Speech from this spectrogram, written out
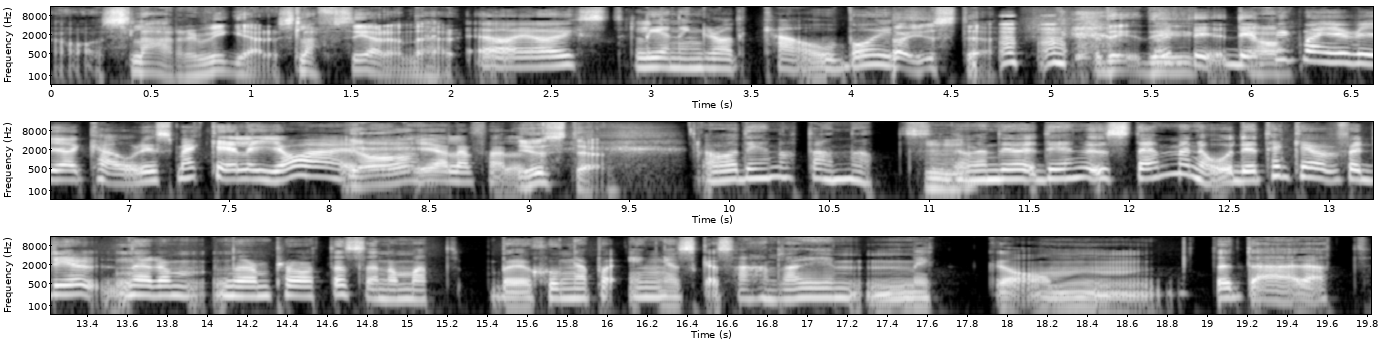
ja, slarvigare, slafsigare än det här. Ja, ja visst. Leningrad Cowboys. Ja, just det. Det, det, det, ja, fick man ju via Kaurismäki, eller jag Ja, i alla fall. Just det. Ja, det är något annat. Mm. Ja, Men det, det stämmer nog. Det tänker jag, för det, när, de, när de pratar sen om att börja sjunga på engelska så handlar det mycket om det där att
